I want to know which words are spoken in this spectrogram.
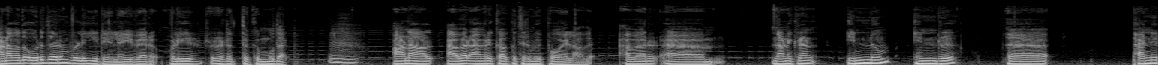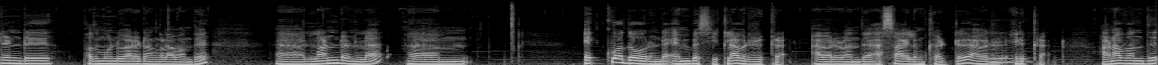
ஆனால் வந்து ஒரு தரம் வெளியிடலை இவர் வெளியிடுறதுக்கு முதல். ஆனால் அவர் அமெரிக்காவுக்கு திரும்பி போயிடாது அவர் நினைக்கிறேன் இன்னும் இன்று பன்னிரெண்டு பதிமூன்று வருடங்களாக வந்து லண்டனில் எக்வதோருன்ற எம்பசிக்கில் அவர் இருக்கிறார். அவர் வந்து அசாயிலம் கேட்டு அவர் இருக்கிறார். ஆனால் வந்து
